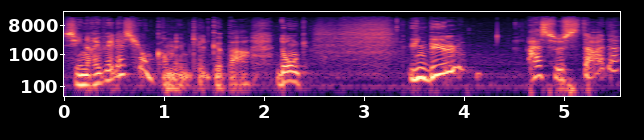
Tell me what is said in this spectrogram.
c'est une révélation quand même quelque part. Donc une bulle à ce stade,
